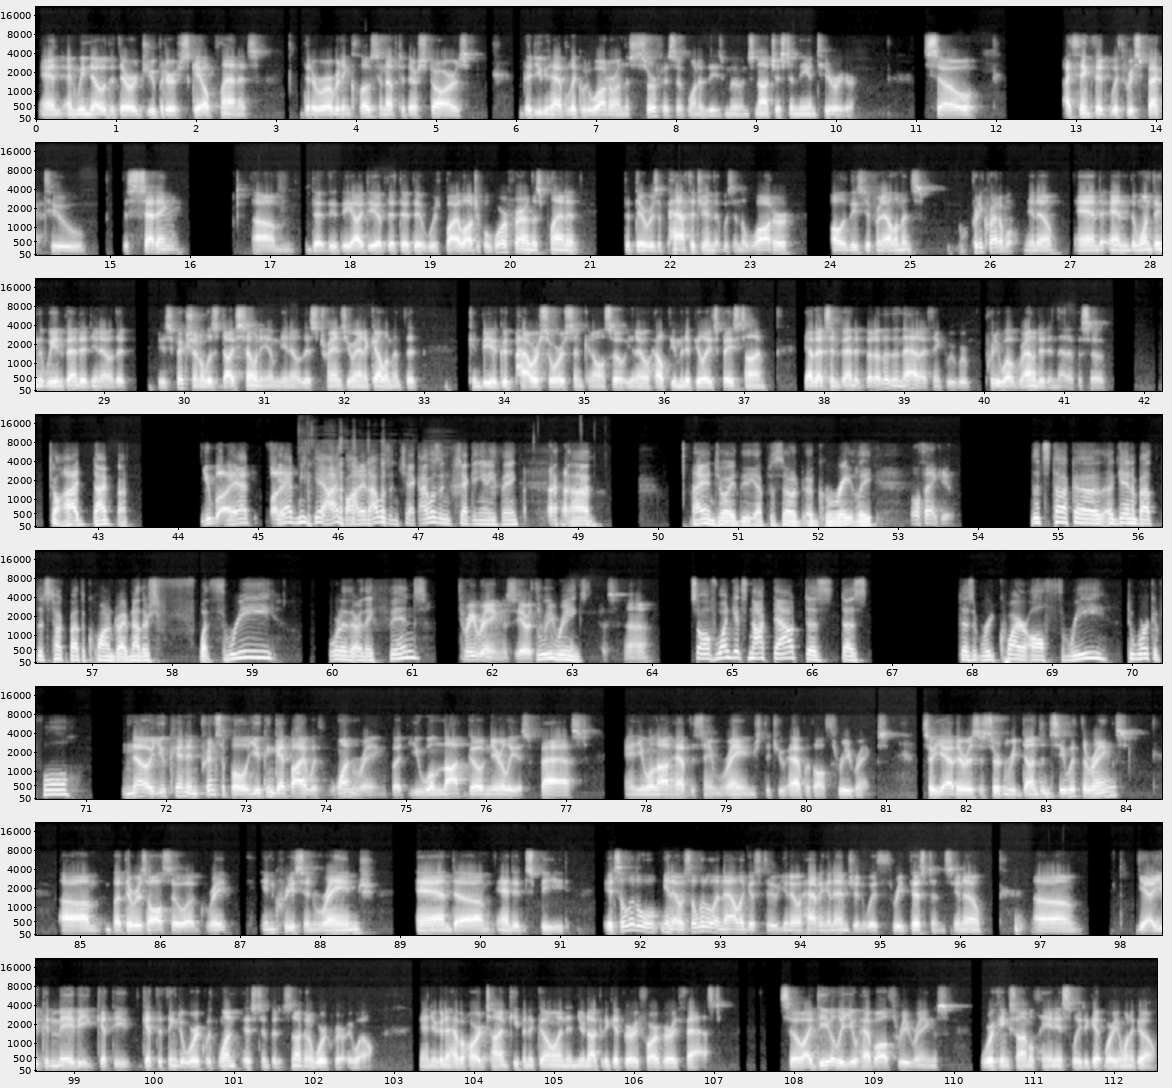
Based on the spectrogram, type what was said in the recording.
And, and we know that there are Jupiter scale planets that are orbiting close enough to their stars that you could have liquid water on the surface of one of these moons, not just in the interior. So I think that with respect to the setting, um, the, the, the, idea of that there, there was biological warfare on this planet, that there was a pathogen that was in the water, all of these different elements, pretty credible, you know. And and the one thing that we invented, you know, that is fictional is dysonium, you know, this transuranic element that can be a good power source and can also, you know, help you manipulate space time. Yeah, that's invented. But other than that, I think we were pretty well grounded in that episode. Oh, I, I, I you buy had, it. You. Had me, yeah, I bought it. I wasn't check. I wasn't checking anything. Um, I enjoyed the episode uh, greatly. Well, thank you. Let's talk uh, again about. Let's talk about the quantum drive. Now, there's f- what three? What are they, are they fins? Three rings. Are three, three rings. rings. Uh-huh. So if one gets knocked out, does does does it require all three to work at full? No, you can, in principle, you can get by with one ring, but you will not go nearly as fast and you will not have the same range that you have with all three rings. So, yeah, there is a certain redundancy with the rings, um, but there is also a great increase in range and um, and in speed. It's a little, you know, it's a little analogous to you know having an engine with three pistons. You know, um, yeah, you can maybe get the get the thing to work with one piston, but it's not going to work very well, and you're going to have a hard time keeping it going, and you're not going to get very far very fast. So ideally, you have all three rings working simultaneously to get where you want to go.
